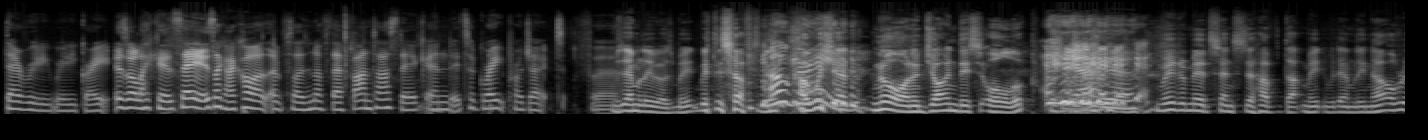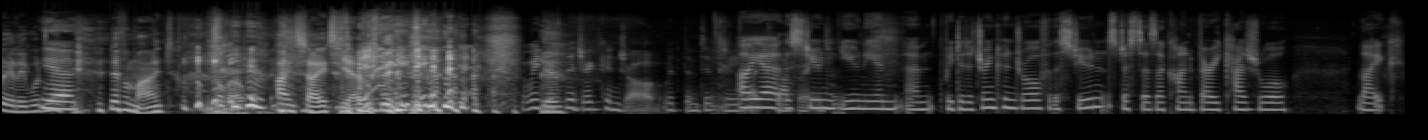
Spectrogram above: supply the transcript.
they're really really great is all i can say it's like i can't emphasize enough they're fantastic and it's a great project for It was Emily was meeting with this afternoon. Oh, I wish. I'd known and joined this all up. Yeah. It would have made sense to have that meeting with Emily now, really, wouldn't Yeah. it? Never mind. Oh well. Hindsight. Yeah. we did the drink and draw with them, didn't we? oh Like, yeah the student union um we did a drink and draw for the students just as a kind of very casual like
